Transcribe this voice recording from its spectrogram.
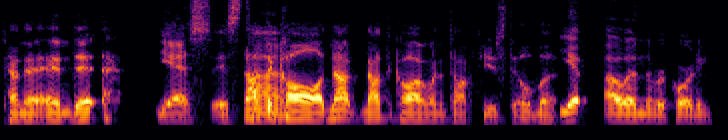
kind of end it. Yes, it's Not the call, not not the call. I want to talk to you still, but Yep, I'll end the recording.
